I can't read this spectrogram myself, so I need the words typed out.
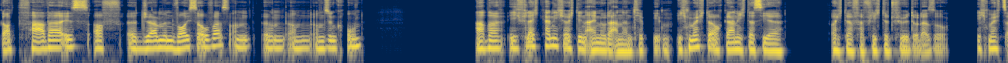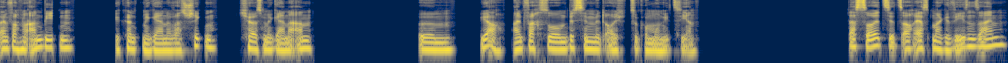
Godfather ist auf äh, German Voiceovers und, und, und, und Synchron. Aber ich, vielleicht kann ich euch den einen oder anderen Tipp geben. Ich möchte auch gar nicht, dass ihr euch da verpflichtet fühlt oder so. Ich möchte es einfach nur anbieten. Ihr könnt mir gerne was schicken. Ich höre es mir gerne an. Ähm, ja, einfach so ein bisschen mit euch zu kommunizieren. Das soll es jetzt auch erstmal gewesen sein.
